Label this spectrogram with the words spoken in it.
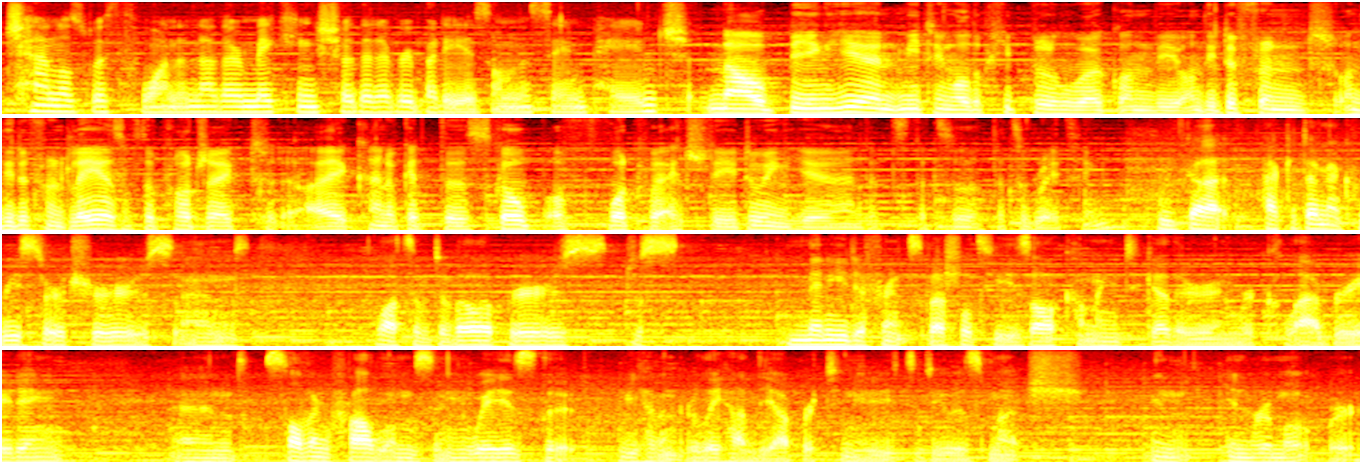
channels with one another, making sure that everybody is on the same page. Now, being here and meeting all the people who work on the on the different on the different layers of the project, I kind of get the scope of what we're actually doing here, and that's that's a that's a great thing. We've got academic researchers and lots of developers, just many different specialties all coming together and we're collaborating and solving problems in ways that we haven't really had the opportunity to do as much in, in remote work.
